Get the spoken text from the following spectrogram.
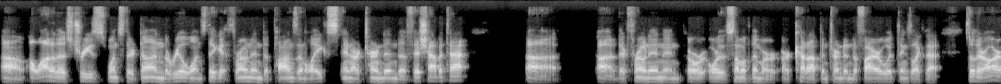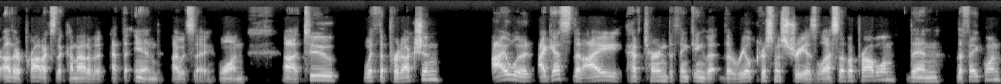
Um, a lot of those trees, once they're done, the real ones, they get thrown into ponds and lakes and are turned into fish habitat. Uh, uh, they're thrown in and or or some of them are are cut up and turned into firewood things like that. So there are other products that come out of it at the end i would say one. Uh two with the production i would i guess that i have turned to thinking that the real christmas tree is less of a problem than the fake one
